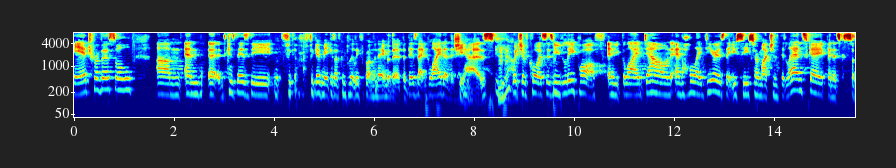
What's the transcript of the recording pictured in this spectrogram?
air traversal. Um, and because uh, there's the forgive me because I've completely forgotten the name of it, but there's that glider that she has, mm-hmm. which of course is you leap off and you glide down, and the whole idea is that you see so much of the landscape and it's so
